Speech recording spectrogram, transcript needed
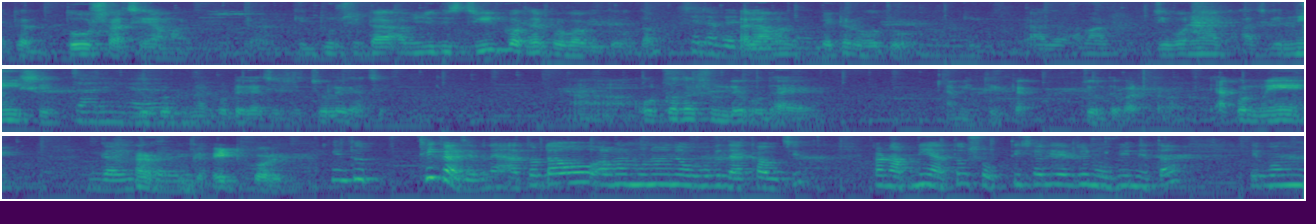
একটা দোষ আছে আমার। কিন্তু সেটা আমি যদি স্ত্রীর কথায় প্রভাবিত হতাম সেটা তাহলে আমার বেটার হতো। আজ আমার জীবনে আজকে নেই সে। হ্যাঁ। দুর্ঘটনা ঘটে গেছে সে চলে গেছে। ওর কথা শুনলে বোধ আমি ঠিকঠাক চলতে পারতাম। এখন মেয়ে গাইড করে। কিন্তু ঠিক আছে মানে এতটাও আমার মনে হয় না ওভাবে দেখা উচিত। কারণ আপনি এত শক্তিশালী একজন অভিনেতা এবং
